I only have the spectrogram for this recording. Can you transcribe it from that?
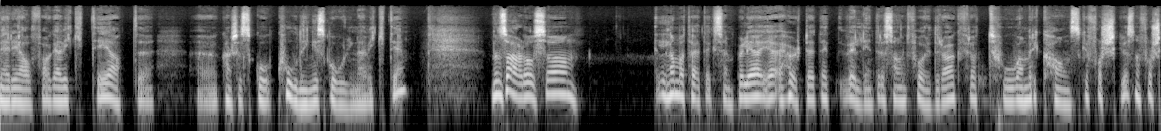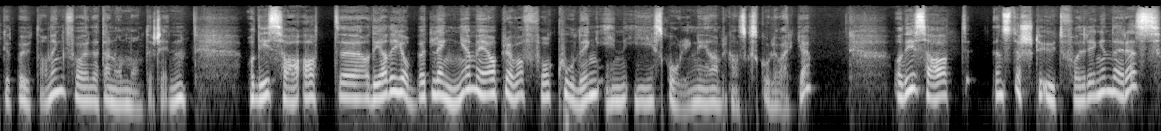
mer realfag er viktig, at uh, kanskje sko, koding i skolen er viktig. Men så er det også La meg ta et eksempel. Jeg, jeg hørte et, et, veldig interessant foredrag fra to amerikanske forskere som forsket på utdanning for dette er noen måneder siden. Og de sa at eh, Og de hadde jobbet lenge med å prøve å få koding inn i skolen, i det amerikanske skoleverket. Og de sa at den største utfordringen deres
